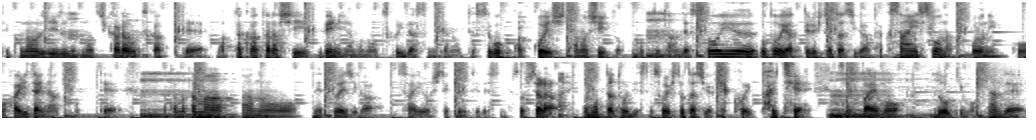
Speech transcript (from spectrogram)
テクノロジーの力を使って全く新しい便利なものを作り出すみたいなのってすごくかっこいいし楽しいと思ってたんで、そういうことをやってる人たちがたくさんいそうなところにこう入りたいなと思ってうん。たまたまあのネットエイジが採用してくれてですね。そしたらはい。思った通りですね、そういう人たちが結構いっぱいいてうん。先輩もうん。同期も。なんで、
